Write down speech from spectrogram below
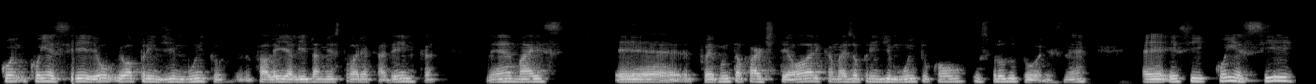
conhecer, eu, eu aprendi muito, falei ali da minha história acadêmica, né, mas é, foi muita parte teórica, mas eu aprendi muito com os produtores, né? É, esse conhecer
